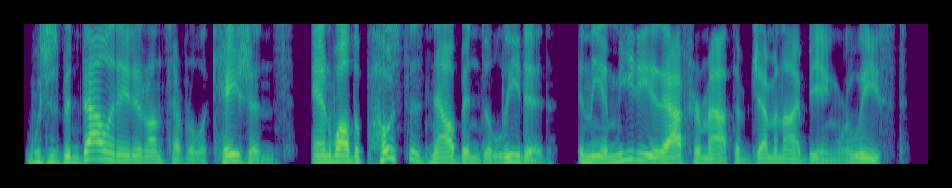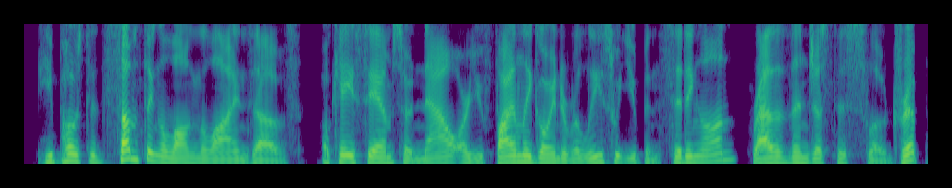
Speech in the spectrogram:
which has been validated on several occasions. And while the post has now been deleted, in the immediate aftermath of Gemini being released, he posted something along the lines of, Okay, Sam, so now are you finally going to release what you've been sitting on, rather than just this slow drip?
